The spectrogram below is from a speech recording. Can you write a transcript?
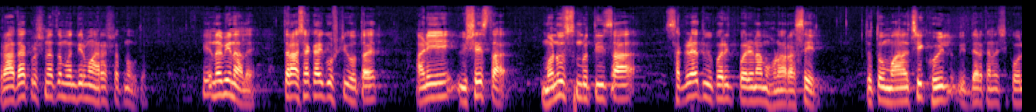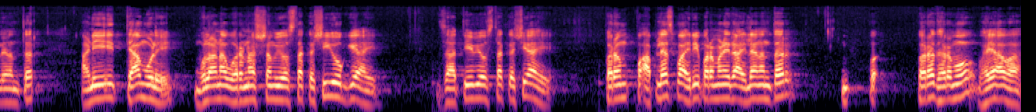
राधाकृष्णाचं मंदिर महाराष्ट्रात नव्हतं. हे नवीन आलं आहे तर अशा काही गोष्टी होत आहेत आणि विशेषतः मनुस्मृतीचा सगळ्यात विपरीत परिणाम होणार असेल तर तो मानसिक होईल विद्यार्थ्यांना शिकवल्यानंतर. आणि त्यामुळे मुलांना वर्णाश्रम व्यवस्था कशी योग्य आहे जातीय व्यवस्था कशी आहे परम आपल्याच पायरीप्रमाणे राहिल्यानंतर परधर्मो भयावहा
